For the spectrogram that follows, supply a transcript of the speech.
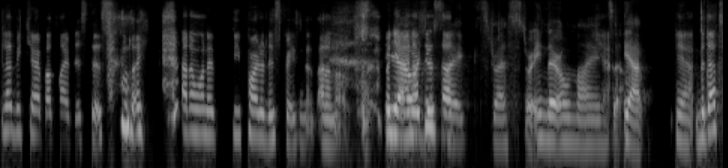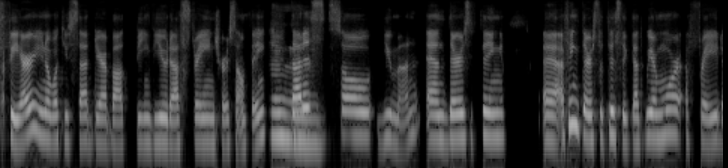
let me care about my business. like, I don't want to be part of this craziness. I don't know. But yeah, yeah and I just that, like stressed or in their own minds. Yeah. yeah. Yeah, but that's fear. You know what you said there about being viewed as strange or something. Mm-hmm. That is mm-hmm. so human. And there's a thing. Uh, I think there's a statistic that we are more afraid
